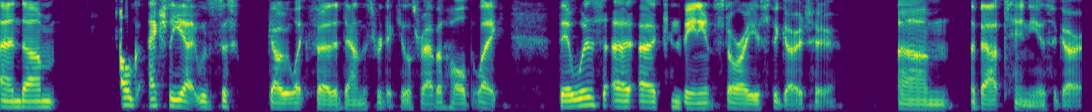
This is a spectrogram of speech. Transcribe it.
And um, oh, actually, yeah, it was just go like further down this ridiculous rabbit hole. But like, there was a, a convenience store I used to go to um, about ten years ago.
